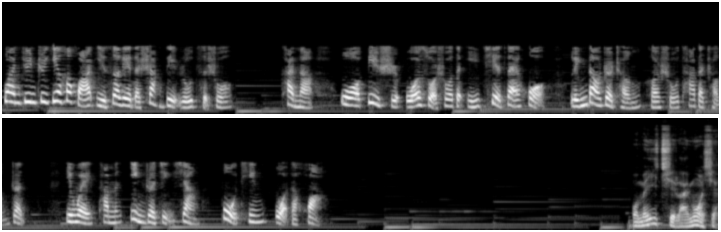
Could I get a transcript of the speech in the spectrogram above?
万军之耶和华以色列的上帝如此说：看哪，我必使我所说的一切灾祸。”临到这城和属他的城镇，因为他们应着景象，不听我的话。我们一起来默想：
